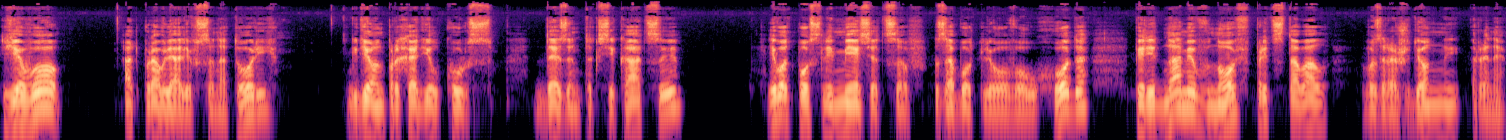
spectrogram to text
Его отправляли в санаторий, где он проходил курс дезинтоксикации, и вот после месяцев заботливого ухода перед нами вновь представал возрожденный Рене.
